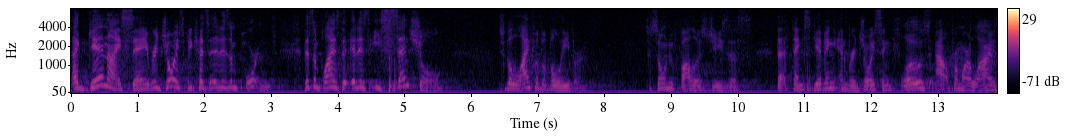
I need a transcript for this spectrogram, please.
Again I say, rejoice because it is important. This implies that it is essential to the life of a believer, to someone who follows Jesus, that thanksgiving and rejoicing flows out from our lives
